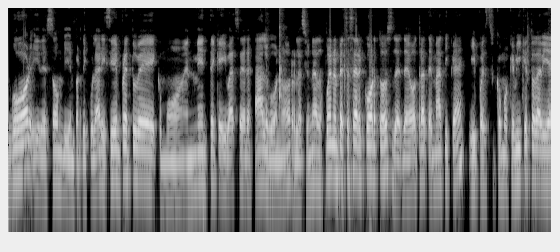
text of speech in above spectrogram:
gore y de zombie en particular y siempre tuve como en mente que iba a ser algo, ¿no? Relacionado. Bueno, empecé a hacer cortos de, de otra temática y pues como que vi que todavía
